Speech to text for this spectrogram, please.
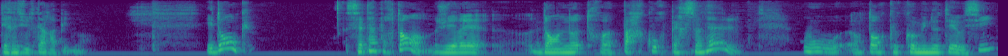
des résultats rapidement. Et donc, c'est important, je dirais, dans notre parcours personnel ou en tant que communauté aussi,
